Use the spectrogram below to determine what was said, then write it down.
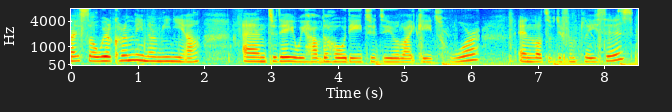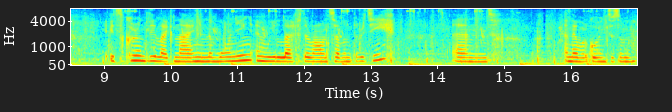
guys, so we're currently in Armenia and today we have the whole day to do like a tour and lots of different places. It's currently like 9 in the morning and we left around 7.30 and and then we're going to some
